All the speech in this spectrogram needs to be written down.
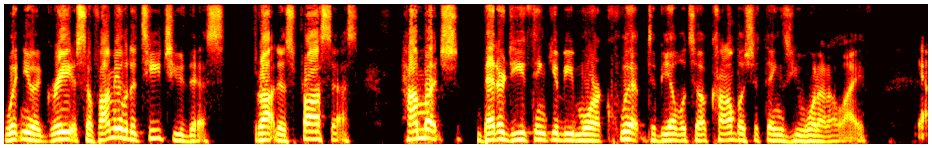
Wouldn't you agree? So if I'm able to teach you this throughout this process, how much better do you think you'll be more equipped to be able to accomplish the things you want out of life? Yeah.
